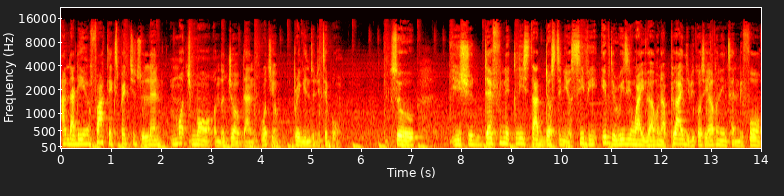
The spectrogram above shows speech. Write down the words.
and that they in fact expect you to learn much more on the job than what you're bringing to the table. So you should definitely start dusting your CV if the reason why you haven't applied is because you haven't intended before.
